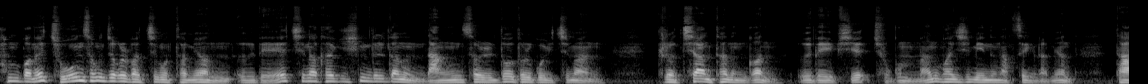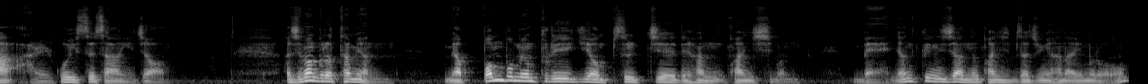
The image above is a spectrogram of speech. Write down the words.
한 번에 좋은 성적을 받지 못하면 의대에 진학하기 힘들다는 낭설도 돌고 있지만 그렇지 않다는 건 의대 입시에 조금만 관심이 있는 학생이라면 다 알고 있을 사항이죠. 하지만 그렇다면 몇 번 보면 불이익이 없을지에 대한 관심은 매년 끊이지 않는 관심사 중의 하나이므로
